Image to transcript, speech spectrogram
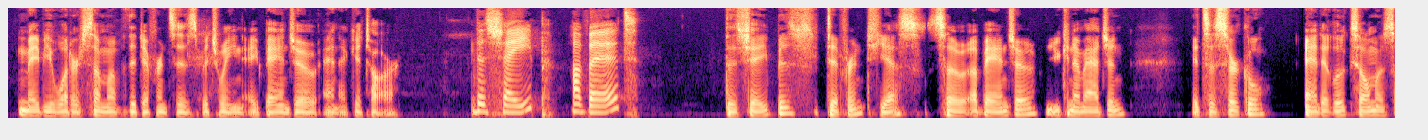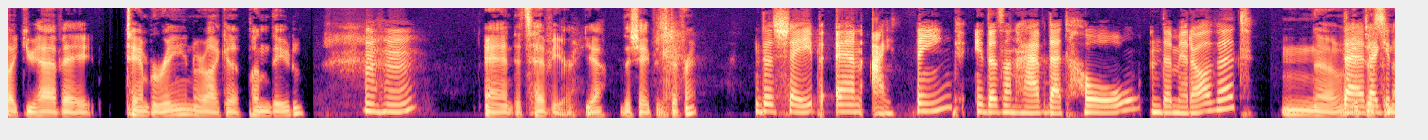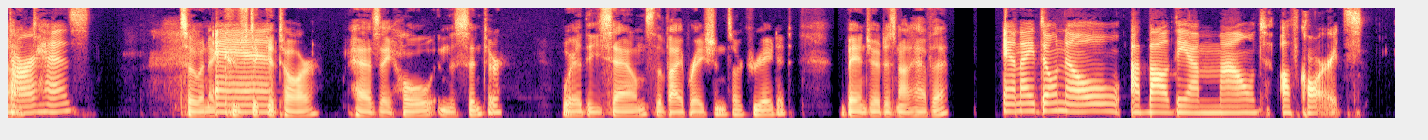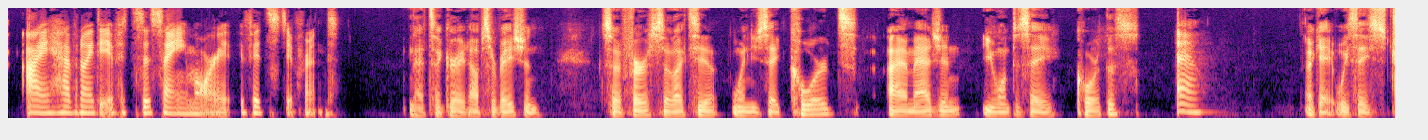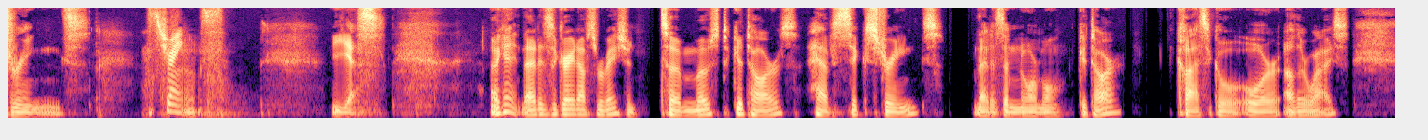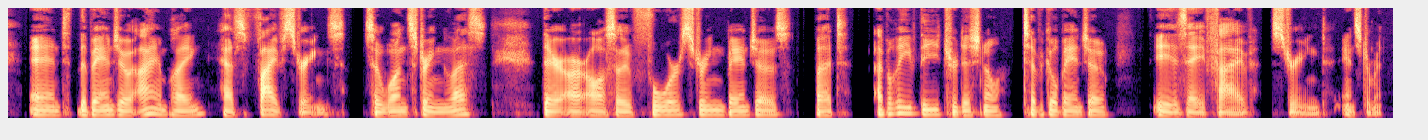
maybe what are some of the differences between a banjo and a guitar? The shape of it. The shape is different, yes. So a banjo, you can imagine, it's a circle and it looks almost like you have a tambourine or like a pandeiro, Mm-hmm. and it's heavier. Yeah, the shape is different. The shape, and I think it doesn't have that hole in the middle of it No, that a guitar not. has. So an acoustic And- guitar has a hole in the center where the sounds, the vibrations are created. Banjo does not have that. And I don't know about the amount of chords. I have no idea if it's the same or if it's different. That's a great observation. So first, Alexia, when you say chords, I imagine you want to say chordus. Oh, Okay, we say strings. strings. Yes. Okay, that is a great observation. So most guitars have six strings. That is a normal guitar, classical or otherwise. And the banjo I am playing has five strings, so one string less. There are also four string banjos, but I believe the traditional typical banjo is a five stringed instrument.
